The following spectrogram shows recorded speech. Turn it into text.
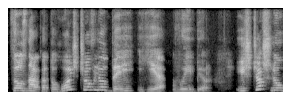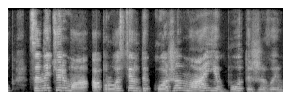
Це ознака того, що в людей є вибір. І що шлюб це не тюрма, а простір, де кожен має бути живим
